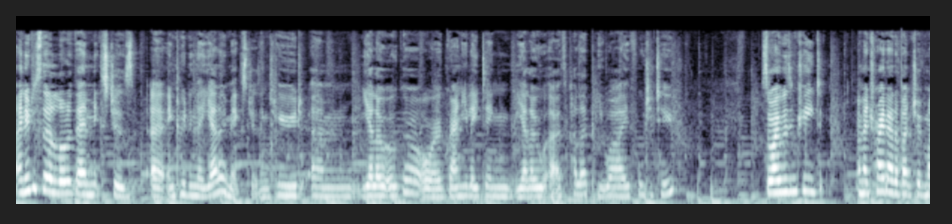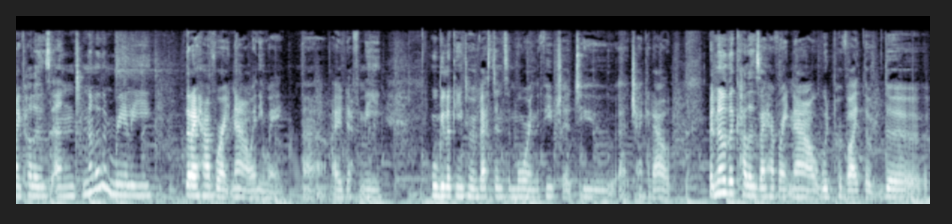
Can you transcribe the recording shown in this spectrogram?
I noticed that a lot of their mixtures, uh, including their yellow mixtures, include um, yellow ochre or a granulating yellow earth color, PY42. So I was intrigued and I tried out a bunch of my colors, and none of them really that I have right now, anyway. Uh, I definitely will be looking to invest in some more in the future to uh, check it out. But none of the colors I have right now would provide the, the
